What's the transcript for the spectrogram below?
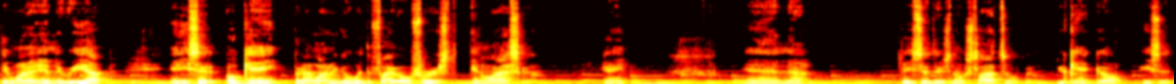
They wanted him to re-up, and he said, okay, but I want to go with the 501st in Alaska, okay? And uh, they said, there's no slots open. You can't go. He said,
